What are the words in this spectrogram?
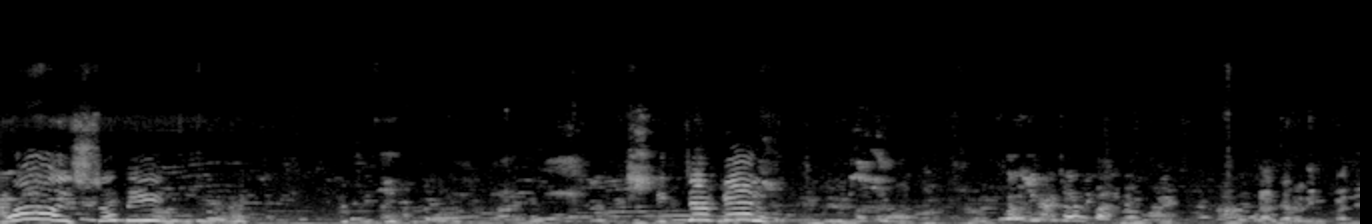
Wow, it's so big. Picture, Kel. Picture ba?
